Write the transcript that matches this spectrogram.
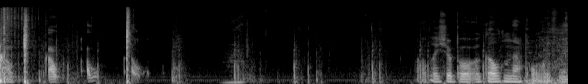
Ow. Ow. Ow. Ow. I wish I brought a golden apple with me.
